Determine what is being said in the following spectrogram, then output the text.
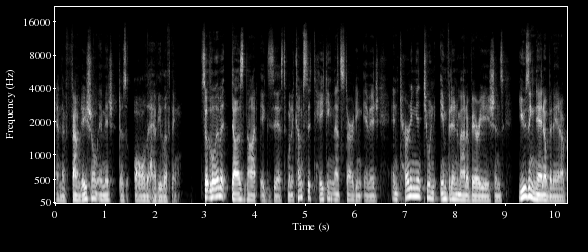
and the foundational image does all the heavy lifting. So the limit does not exist when it comes to taking that starting image and turning it to an infinite amount of variations using Nano Banana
